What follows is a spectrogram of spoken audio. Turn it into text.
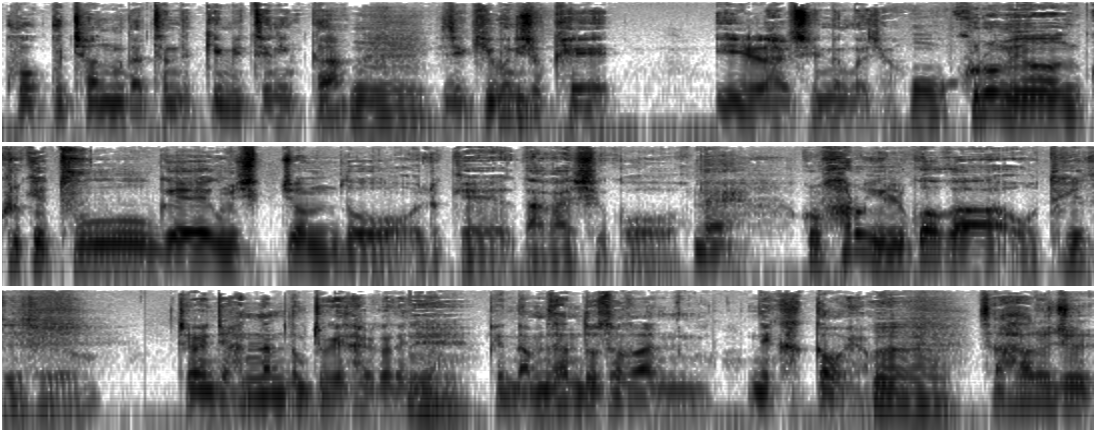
9억 9천 같은 느낌이 드니까 음. 이제 기분이 좋게 일할 수 있는 거죠. 오, 그러면 그렇게 두 개 음식점도 이렇게 나가시고 네. 그럼 하루 일과가 어떻게 되세요? 제가 이제 한남동 쪽에 살거든요. 네. 그 남산도서관이 가까워요. 네. 그래서 하루 주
